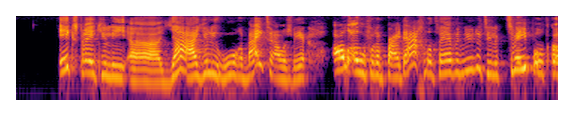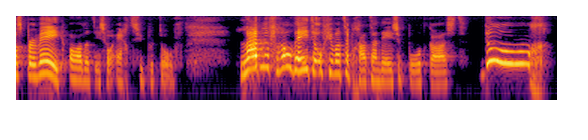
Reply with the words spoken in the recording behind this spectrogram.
Ik spreek jullie, uh, ja, jullie horen mij trouwens weer al over een paar dagen. Want we hebben nu natuurlijk twee podcasts per week. Oh, dat is wel echt super tof. Laat me vooral weten of je wat hebt gehad aan deze podcast. Doeg!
